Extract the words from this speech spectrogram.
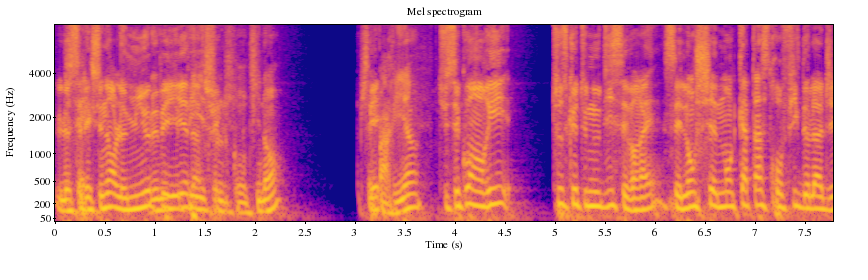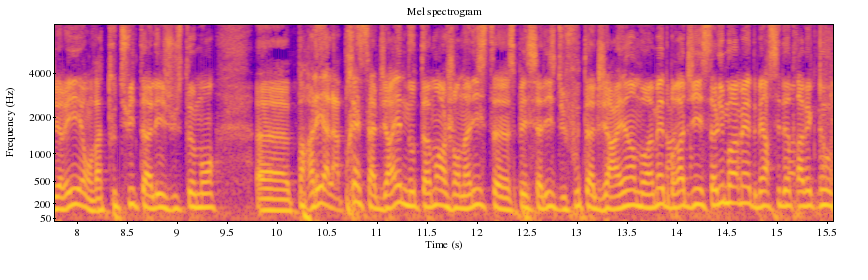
Le sélectionneur le mieux payé, sur le continent. C'est pas rien. Tu sais quoi, Henri? Tout ce que tu nous dis, c'est vrai. C'est l'enchaînement catastrophique de l'Algérie. On va tout de suite aller justement euh, parler à la presse algérienne, notamment un journaliste euh, spécialiste du foot algérien, Mohamed Bradji. Salut Mohamed, merci d'être avec nous.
